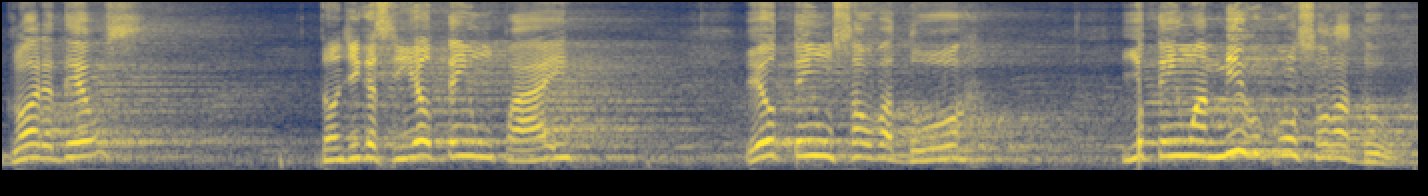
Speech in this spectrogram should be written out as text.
Glória a Deus. Então diga assim: Eu tenho um Pai, eu tenho um Salvador e eu tenho um amigo consolador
